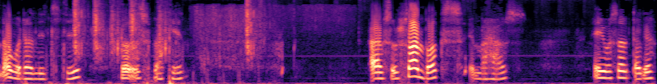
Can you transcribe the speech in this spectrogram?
now what I need to do, put this back in. I have some blocks in my house. Hey, what's up, Duggar?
